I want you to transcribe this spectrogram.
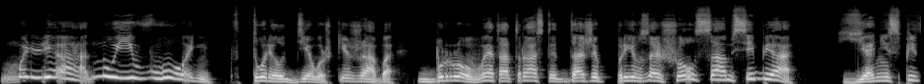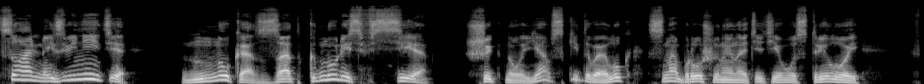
«Мля, ну и вонь!» — вторил девушке жаба. «Бро, в этот раз ты даже превзошел сам себя!» «Я не специально, извините!» «Ну-ка, заткнулись все!» — шикнул я, вскидывая лук с наброшенной на тетиву стрелой — в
